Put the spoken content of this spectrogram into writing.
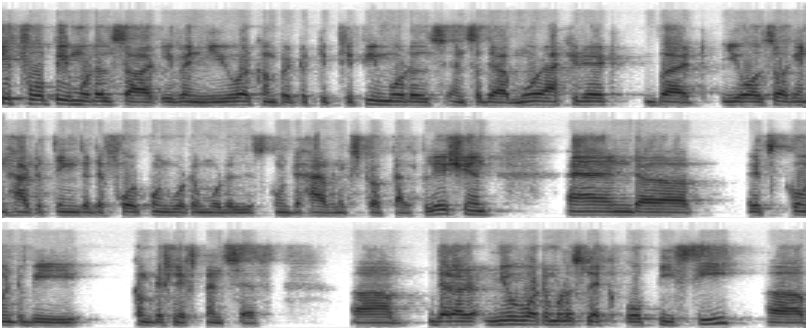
TIP4P models are even newer compared to TIP3P models, and so they are more accurate. But you also again have to think that the four-point water model is going to have an extra calculation, and uh, it's going to be computationally expensive. Uh, there are new water models like OPC, uh,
